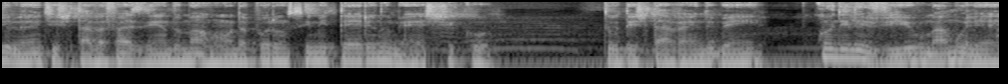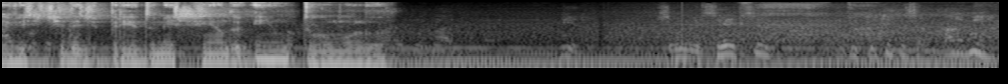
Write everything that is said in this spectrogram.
Vigilante estava fazendo uma ronda por um cemitério no México. Tudo estava indo bem quando ele viu uma mulher vestida de preto mexendo em um túmulo. Se mueve sexy. ¿Qué, qué pasa? Ay, mira,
